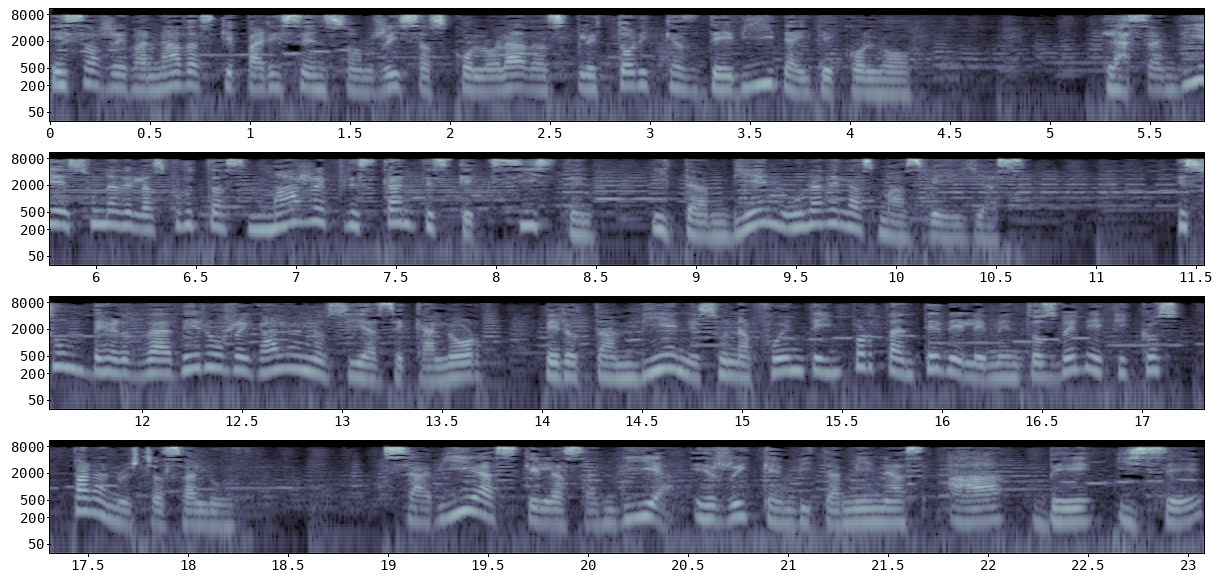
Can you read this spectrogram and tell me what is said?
Esas rebanadas que parecen sonrisas coloradas, pletóricas de vida y de color. La sandía es una de las frutas más refrescantes que existen y también una de las más bellas. Es un verdadero regalo en los días de calor, pero también es una fuente importante de elementos benéficos para nuestra salud. ¿Sabías que la sandía es rica en vitaminas A, B y C?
